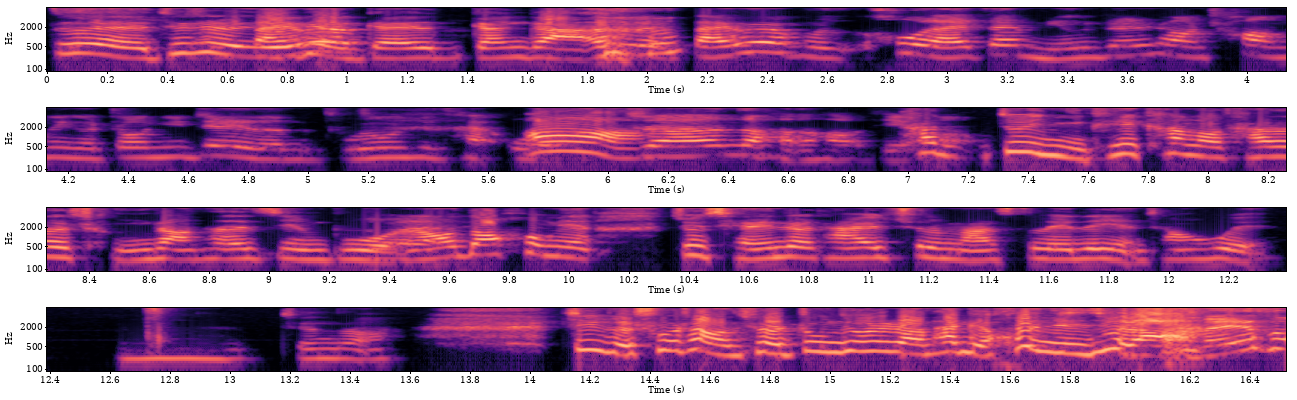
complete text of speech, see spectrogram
对，就是有点尴尴尬。对，白 rap 后来在明真上唱那个 Johnny J 的，不用去猜，哇，真的很好听。他对，你可以看到他的成长，他的进步。然后到后面，就前一阵他还去了马思唯的演唱会。嗯，真的，这个说唱圈终究是让他给混进去了。没错。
